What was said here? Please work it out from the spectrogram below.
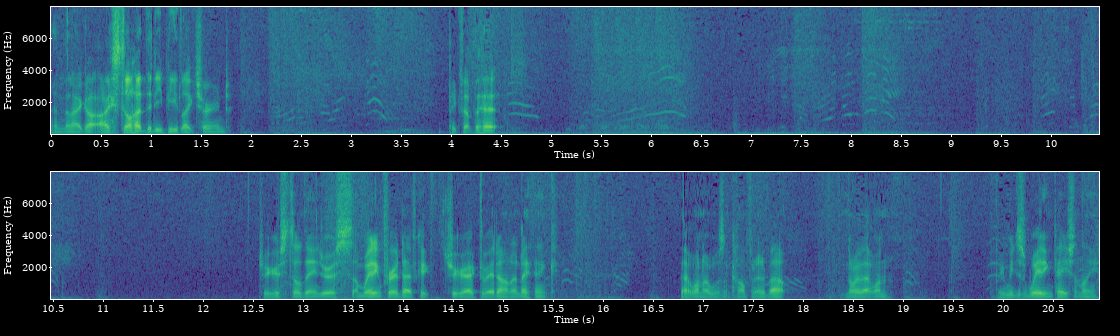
And then I got I still had the DP like churned. Picks up the hit. Trigger's still dangerous. I'm waiting for a dive kick trigger activate on it, I think. That one I wasn't confident about. Nor that one. Look at me just waiting patiently.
